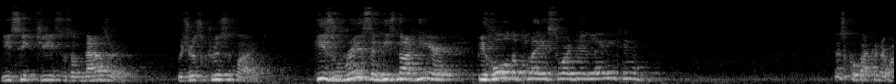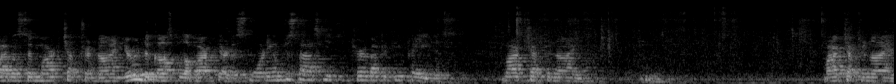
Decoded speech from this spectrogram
Ye seek Jesus of Nazareth, which was crucified. He's risen, he's not here. Behold the place where they laid him. Let's go back in our Bibles to Mark chapter 9. You're in the Gospel of Mark there this morning. I'm just asking you to turn back a few pages. Mark chapter 9. Mark chapter 9.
